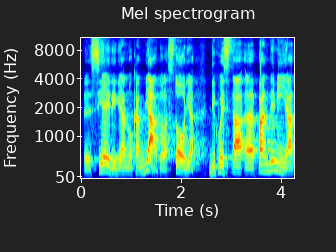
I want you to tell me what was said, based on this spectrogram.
eh, sieri che hanno cambiato la storia di questa eh, pandemia,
